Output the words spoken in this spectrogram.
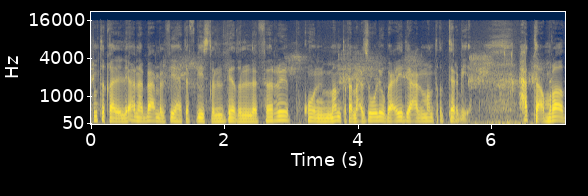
المنطقة اللي أنا بعمل فيها تفقيس للبيض الفري بتكون منطقة معزولة وبعيدة عن منطقة التربية. حتى أمراض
